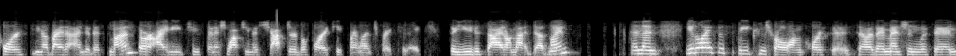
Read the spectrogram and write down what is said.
course you know, by the end of this month or I need to finish watching this chapter before I take my lunch break today. So you decide on that deadline. And then utilize the speed control on courses. So as I mentioned within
